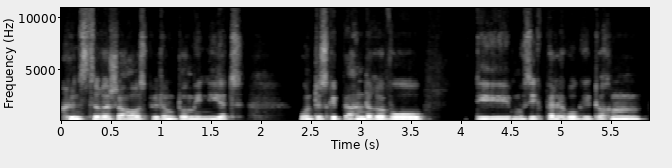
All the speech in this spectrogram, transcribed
künstlerische Ausbildung dominiert und es gibt andere, wo die Musikpädagogik doch ein,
